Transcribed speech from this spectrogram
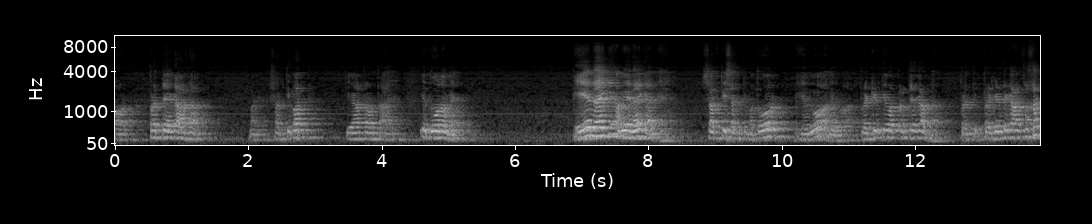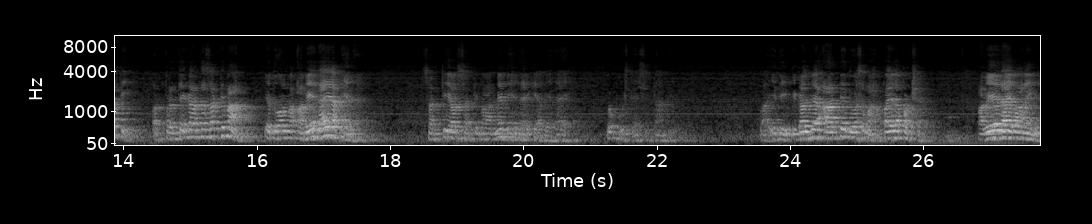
और प्रत्यय का अर्थ, मान शक्तिपत यह अर्थ होता है। ये दोनों में भेद है कि अभेद है कहते हैं? शक्ति शक्ति मतोर भेदो अदुआ प्रकृति और अर्थ प्रकृति का अर्थ शक्ति और अर्थ शक्तिमान। ये दोनों में अभेद है या भेद है? शक्ति और शक्तिमान में भेद है कि अभेद है? वो तो पूछते हैं सिद्धांत यदि विकल्प आद्य दोष महा, पहला पक्ष अभेद है मानेंगे।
